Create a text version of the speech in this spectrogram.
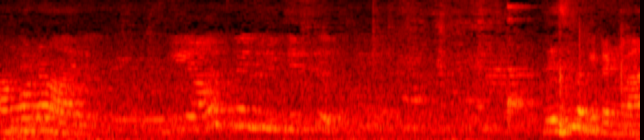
அவங்களோட ஆறு ரெசும கிட்டங்களா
